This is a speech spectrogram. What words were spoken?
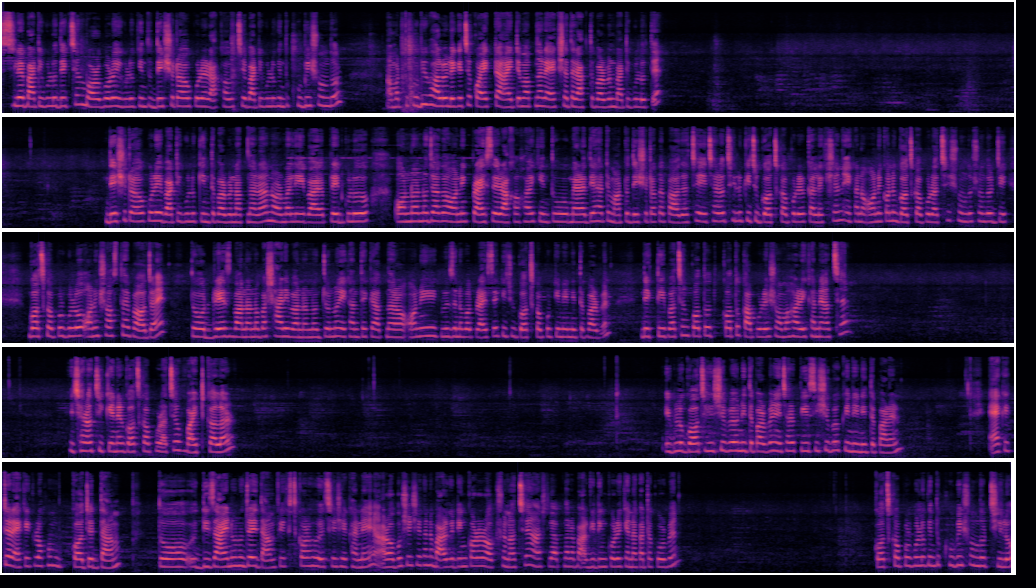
স্টিলের বাটিগুলো দেখছেন? বড় বড়, এগুলো কিন্তু দেড়শো টাকা করে রাখা হচ্ছে। বাটিগুলো কিন্তু খুবই সুন্দর। আমার তো খুবই ভালো লেগেছে। কয়েকটা আইটেম আপনারা একসাথে রাখতে পারবেন বাটিগুলোতে। দেড়শো টাকা করে এই বাটিগুলো কিনতে পারবেন আপনারা। নর্মালি এই প্লেটগুলো অন্য অন্য জায়গায় অনেক প্রাইসে রাখা হয়, কিন্তু মেরাদিয়া হাটে মাত্র দেড়শো টাকায় পাওয়া যাচ্ছে। এছাড়াও ছিল কিছু গজ কাপড়ের কালেকশন এখানে অনেক অনেক গজ কাপড় আছে। সুন্দর সুন্দর যে গজ কাপড়গুলো অনেক সস্তায় পাওয়া যায়। তো ড্রেস বানানো বা শাড়ি বানানোর জন্য এখান থেকে আপনারা অনেক রিজনেবল প্রাইসে কিছু গজ কাপড় কিনে নিতে পারবেন। দেখতেই পাচ্ছেন কত কত কাপড়ের সমাহার এখানে আছে। এছাড়াও চিকেনের গজ কাপড় আছে, হোয়াইট কালার। এগুলো গজ হিসেবেও নিতে পারবেন, এছাড়া পিস হিসেবেও কিনে নিতে পারেন। এক একটার এক এক রকম গজের দাম। তো ডিজাইন অনুযায়ী দাম ফিক্সড করা হয়েছে সেখানে। আর অবশ্যই সেখানে বার্গেটিং করার অপশন আছে, আসলে আপনারা বার্গেটিং করে কেনাকাটা করবেন। গজ কাপড়গুলো কিন্তু খুবই সুন্দর ছিল।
